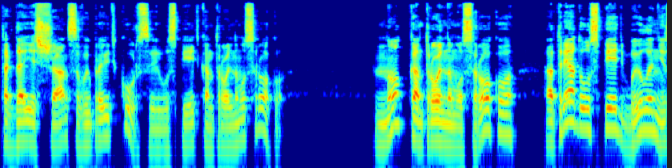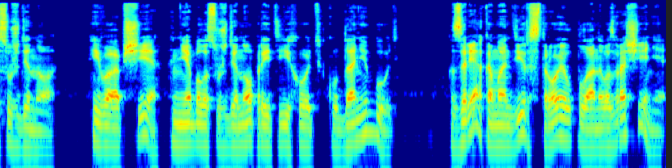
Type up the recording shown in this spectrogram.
Тогда есть шанс выправить курс и успеть к контрольному сроку». Но к контрольному сроку отряду успеть было не суждено. И вообще не было суждено прийти хоть куда-нибудь. Зря командир строил планы возвращения.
